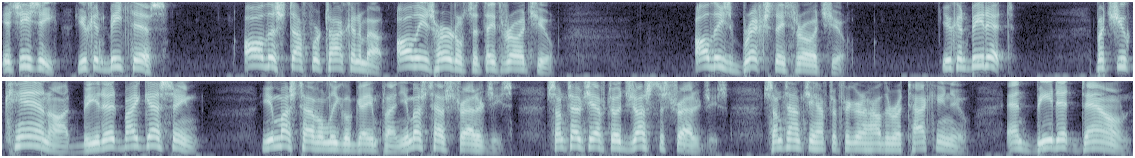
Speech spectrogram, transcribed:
it's easy. You can beat this. All this stuff we're talking about, all these hurdles that they throw at you, all these bricks they throw at you. You can beat it. But you cannot beat it by guessing. You must have a legal game plan. You must have strategies. Sometimes you have to adjust the strategies. Sometimes you have to figure out how they're attacking you and beat it down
